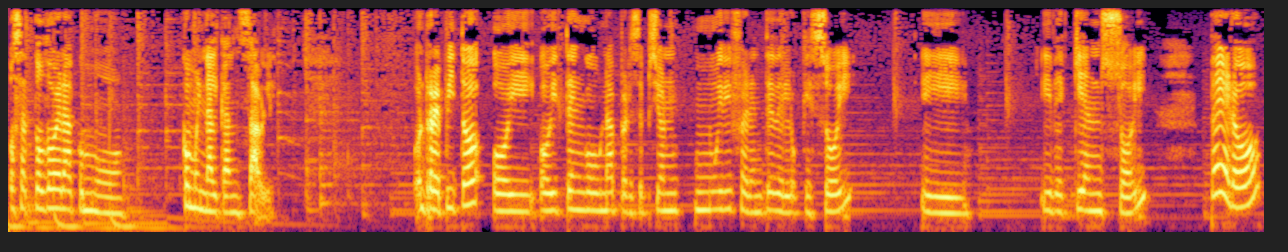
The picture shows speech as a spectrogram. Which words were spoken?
o sea, todo era como, como inalcanzable. Repito, hoy, hoy tengo una percepción muy diferente de lo que soy y, y de quién soy, pero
